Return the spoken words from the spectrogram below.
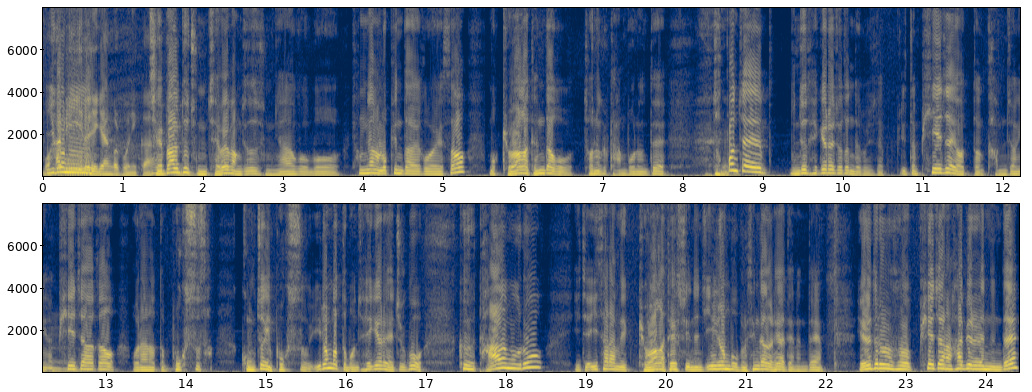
뭐 이거는 합의를 얘기한 걸 보니까 재발도 중 재발 방지도 중요하고 뭐 형량을 높인다고 해서 뭐 교화가 된다고 저는 그렇게 안 보는데 첫 번째 문제도 해결해 주던 대로 이제 일단 피해자의 어떤 감정이나 음. 피해자가 원하는 어떤 복수 사- 공적인 복수 이런 것도 먼저 해결을 해주고 그 다음으로 이제 이 사람이 교화가 될 수 있는지 이런 부분을 생각을 해야 되는데 예를 들어서 피해자랑 합의를 했는데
